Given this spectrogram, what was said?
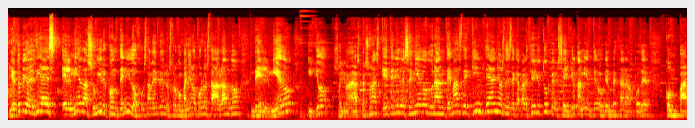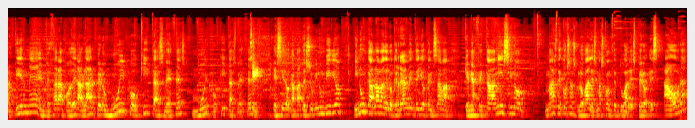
Y el tópico del día es el miedo a subir contenido. Justamente nuestro compañero Colo está hablando del miedo y yo soy una de las personas que he tenido ese miedo durante más de 15 años desde que apareció YouTube. Pensé, yo también tengo que empezar a poder compartirme, empezar a poder hablar, pero muy poquitas veces, muy poquitas veces Sí. he sido capaz de subir un vídeo y nunca hablaba de lo que realmente yo pensaba que me afectaba a mí, sino más de cosas globales, más conceptuales, pero es ahora,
